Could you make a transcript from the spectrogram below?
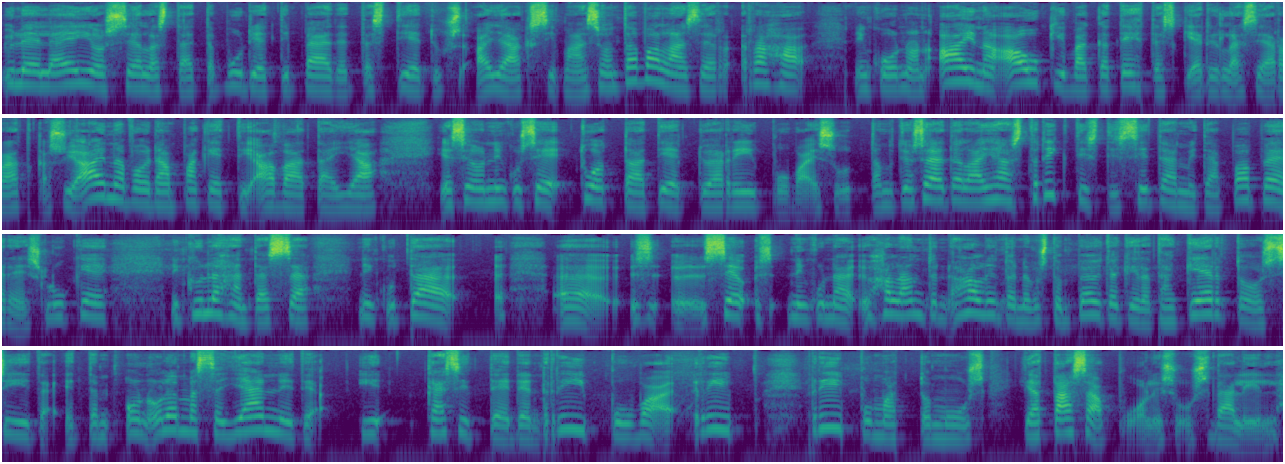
Ylellä ei ole sellaista, että budjetti päätettäisiin tietyksi ajaksi, vaan se on tavallaan se raha niin kuin on aina auki, vaikka tehtäisikin erilaisia ratkaisuja. Aina voidaan paketti avata ja, ja se on niin kuin se tuottaa tiettyä riippuvaisuutta. Mutta jos ajatellaan ihan striktisti sitä, mitä papereissa lukee, niin kyllähän tässä niin kuin tämä, se, niin kuin nämä hallintoneuvoston pöytäkirjathan kertoo siitä, että on olemassa jännite käsitteiden riippuva, riip, riippumattomuus ja tasapuolisuus välillä.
